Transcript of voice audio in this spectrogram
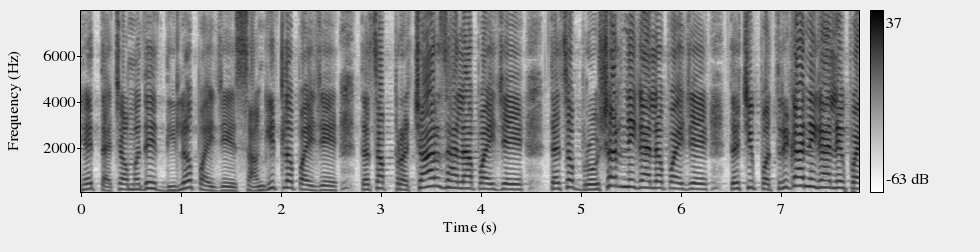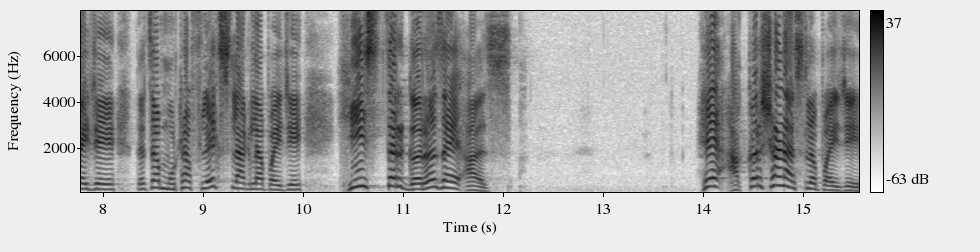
हे त्याच्यामध्ये दिलं पाहिजे सांगितलं पाहिजे त्याचा प्रचार झाला पाहिजे त्याचं ब्रोशर निघालं पाहिजे त्याची पत्रिका निघाली पाहिजे त्याचा मोठा फ्लेक्स लागला पाहिजे. हीच तर गरज आहे आज. हे आकर्षण असलं पाहिजे.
